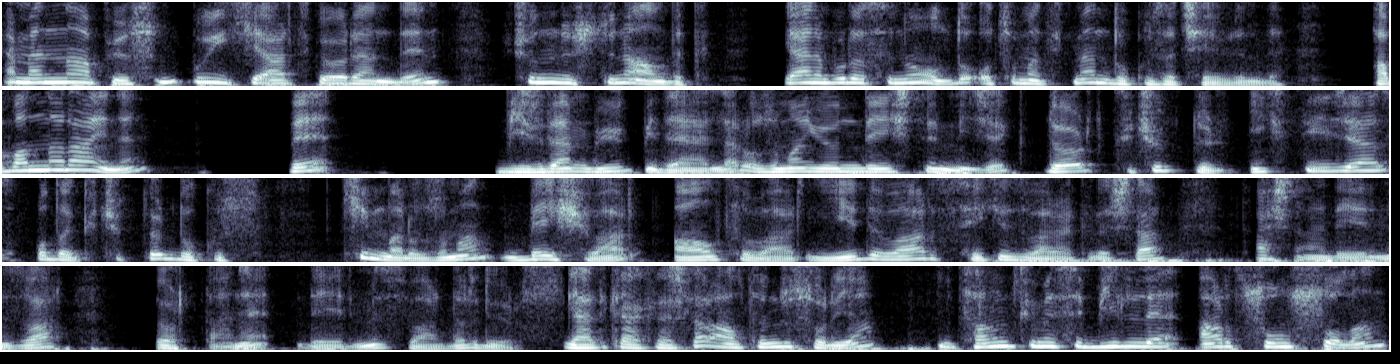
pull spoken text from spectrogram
hemen ne yapıyorsun? Bu 2'yi artık öğrendin. Şunun üstüne aldık. Yani burası ne oldu? Otomatikmen 9'a çevrildi. Tabanlar aynı ve birden büyük bir değerler. O zaman yönü değiştirmeyecek. 4 küçüktür x diyeceğiz. O da küçüktür 9. Kim var o zaman? 5 var, 6 var, 7 var, 8 var arkadaşlar. Kaç tane değerimiz var? 4 tane değerimiz vardır diyoruz. Geldik arkadaşlar 6. soruya. Tanım kümesi 1 ile artı sonsuz olan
